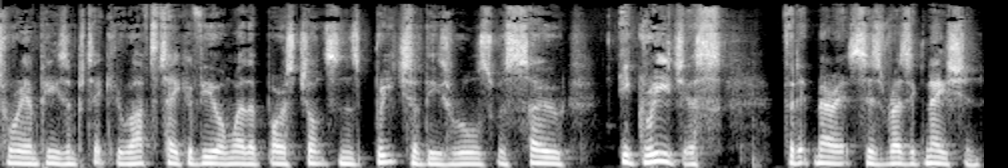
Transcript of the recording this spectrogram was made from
Tory MPs in particular, will have to take a view on whether Boris Johnson's breach of these rules was so egregious that it merits his resignation.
